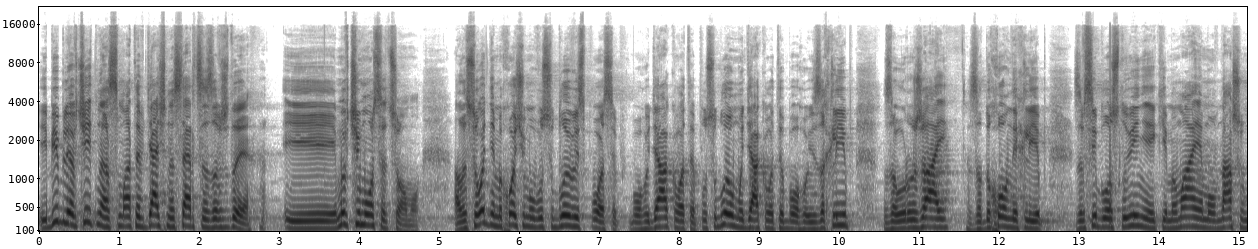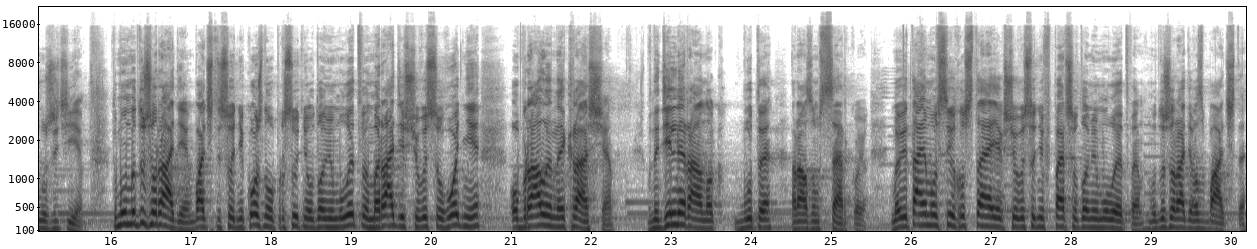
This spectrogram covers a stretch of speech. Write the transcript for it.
І Біблія вчить нас мати вдячне серце завжди. І ми вчимося цьому. Але сьогодні ми хочемо в особливий спосіб Богу дякувати, по-особливому дякувати Богу і за хліб, за урожай, за духовний хліб, за всі благословіння, які ми маємо в нашому житті. Тому ми дуже раді бачити сьогодні кожного присутнього в домі молитви. Ми раді, що ви сьогодні обрали найкраще в недільний ранок бути разом з церквою. Ми вітаємо всіх гостей, якщо ви сьогодні вперше в домі молитви. Ми дуже раді вас бачити.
